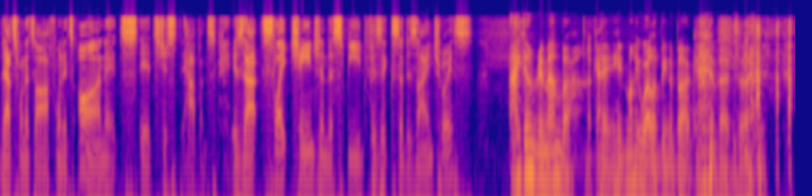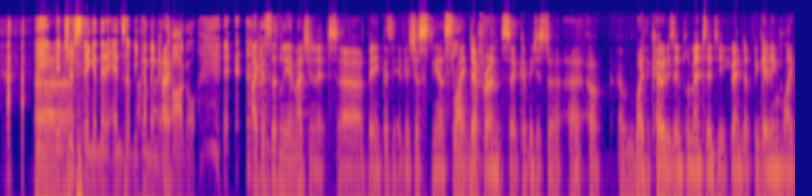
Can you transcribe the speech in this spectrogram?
That's when it's off. When it's on, it's it's just happens. Is that slight change in the speed physics a design choice? I don't remember. Okay. It might well have been a bug, but uh, uh, interesting, and then it ends up becoming a I, toggle. I can certainly imagine it uh, being because if it's just you know a slight difference, it could be just a, a, a, the way the code is implemented. You, you, end up getting like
